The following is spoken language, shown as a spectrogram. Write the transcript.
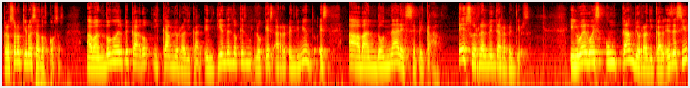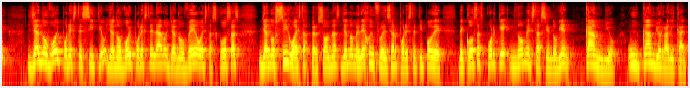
pero solo quiero esas dos cosas abandono del pecado y cambio radical. ¿Entiendes lo que es, lo que es arrepentimiento? Es abandonar ese pecado. Eso es realmente arrepentirse. Y luego es un cambio radical, es decir, ya no voy por este sitio, ya no voy por este lado, ya no veo estas cosas, ya no sigo a estas personas, ya no me dejo influenciar por este tipo de, de cosas porque no me está haciendo bien. Cambio, un cambio radical.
